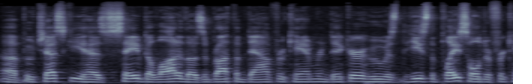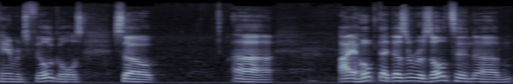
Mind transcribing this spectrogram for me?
Uh, Bujcevski has saved a lot of those and brought them down for Cameron Dicker, who is he's the placeholder for Cameron's field goals. So. Uh, I hope that doesn't result in um,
